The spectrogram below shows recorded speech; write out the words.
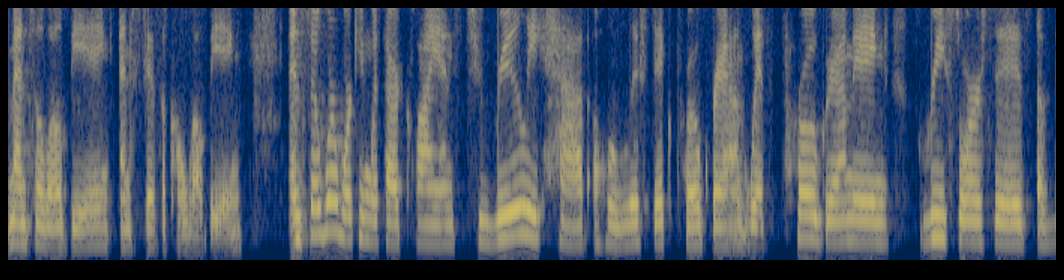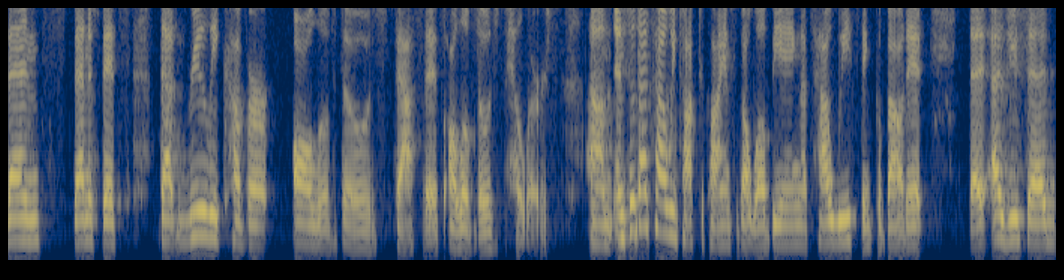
mental well being, and physical well being. And so we're working with our clients to really have a holistic program with programming, resources, events, benefits that really cover all of those facets, all of those pillars. Um, and so that's how we talk to clients about well being. That's how we think about it. As you said,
